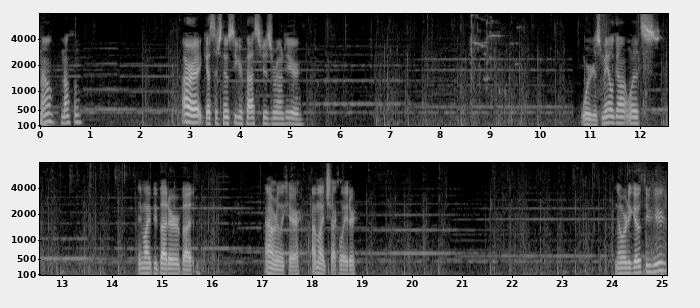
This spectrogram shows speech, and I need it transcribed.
No? Nothing? Alright, guess there's no secret passages around here. Warrior's Mail Gauntlets. They might be better, but I don't really care. I might check later. Nowhere to go through here?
